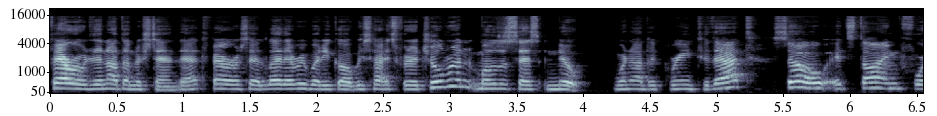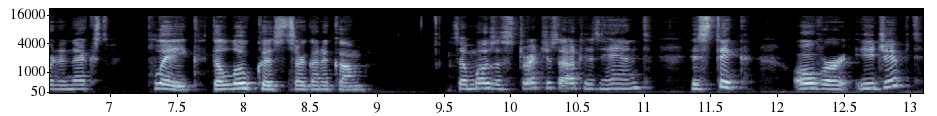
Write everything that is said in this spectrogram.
pharaoh did not understand that. Pharaoh said let everybody go besides for the children. Moses says no we're not agreeing to that. So it's time for the next plague. The locusts are going to come so Moses stretches out his hand, his stick, over Egypt,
